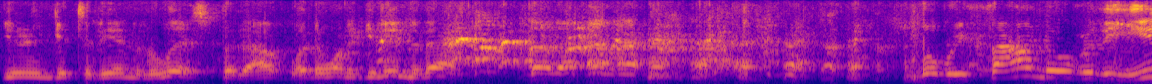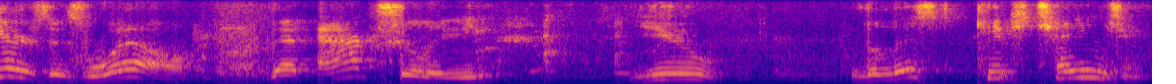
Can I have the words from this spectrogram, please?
you don't even get to the end of the list, but I, I don't want to get into that. But, uh, but we found over the years as well that actually you, the list keeps changing.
